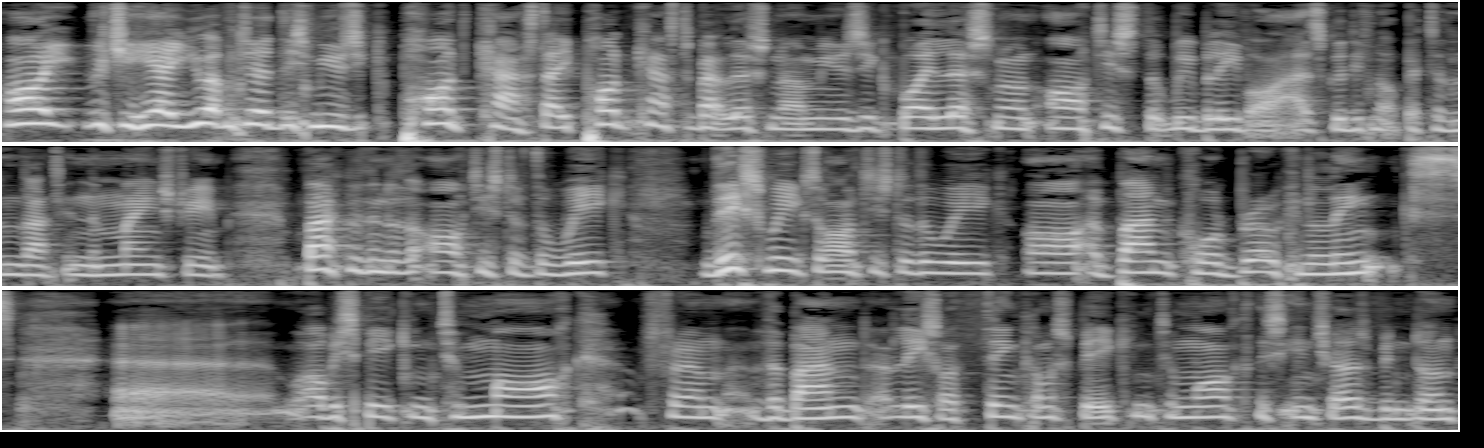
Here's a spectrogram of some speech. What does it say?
Hi, Ritchie here. You haven't heard this music podcast, a podcast about lesser known music by lesser known artists that we believe are as good, if not better than that, in the mainstream. Back with another artist of the week. This week's artist of the week are a band called Broken Links. Uh, I'll be speaking to Mark from the band. At least I think I'm speaking to Mark. This intro has been done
